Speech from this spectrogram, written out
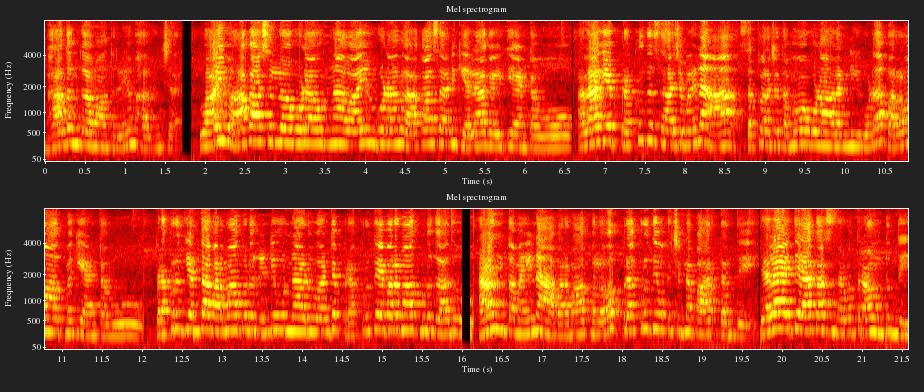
భాగంగా మాత్రమే భావించాలి. వాయువు ఆకాశంలో కూడా ఉన్న వాయువు గుణాలు ఎలాగైతే అంటావో అలాగే ప్రకృతి సహజమైన సత్వరజ తమో గుణాలన్నీ కూడా పరమాత్మకి అంటావు. ప్రకృతి అంతా పరమాత్ముడు నిండి ఉన్నాడు అంటే ప్రకృతే పరమాత్ముడు కాదు. అనంతమైన ఆ పరమాత్మలో ప్రకృతి ఒక చిన్న పార్ట్ అంతే. ఎలా అయితే ఆకాశం సర్వత్రా ఉంటుంది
